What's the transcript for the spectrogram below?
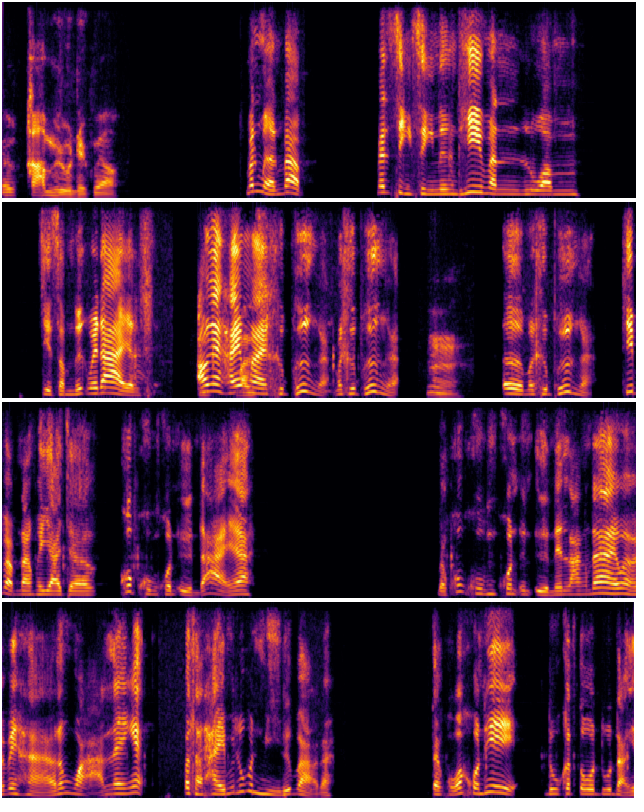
นึกคำอยู่นึกไม่ออก มันเหมือนแบบ เป็นสิ่งสิ่งหนึ่งที่มันรวม จิตสำนึกไว้ได้อย่างเอาไงไฮไมล์คือพึ่งอะมันคือพึ่งอะอืมเออ มันคือพึ่งอะ ที่แบบนางพญาจะควบคุมคนอื่นได้ฮะแบบควบคุมคนอื่น ๆ ในรังได้ว่าไปหาน้ำหวานอะไรเงี้ยภาษาไทยไม่รู้มันมีหรือเปล่านะแต่ผมว่าคนที่ดูการ์ตูนดูหนังเ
